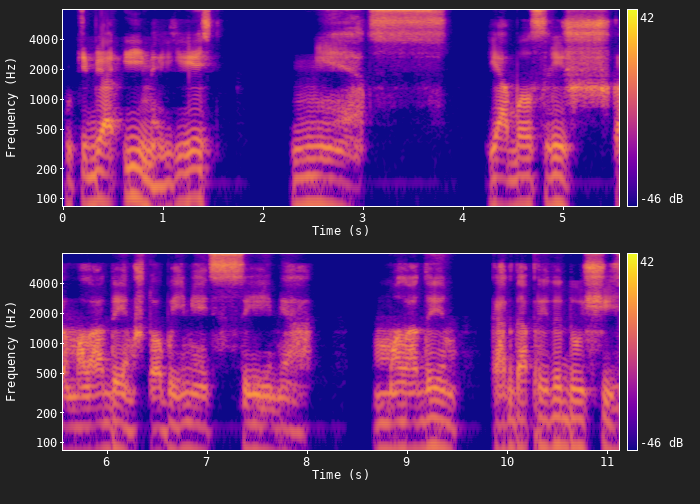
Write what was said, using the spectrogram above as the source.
У тебя имя есть? Нет. Я был слишком молодым, чтобы иметь имя. Молодым, когда предыдущий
